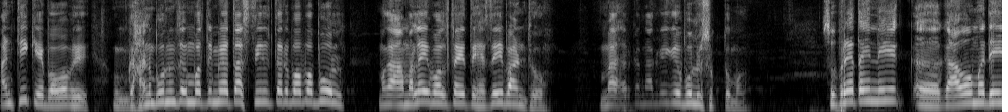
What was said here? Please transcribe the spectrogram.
आणि ठीक आहे बाबा हे घाण बोलून जर मतं मिळत असतील तर बाबा बोल. मग आम्हालाही बोलता येतं ह्याचंही भान ठेव. माझ्यासारखा नागरिकही बोलू शकतो मग. सुप्रियाताईंनी गावामध्ये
